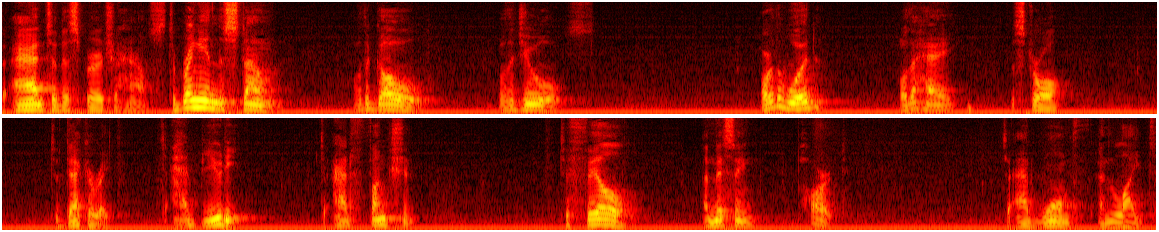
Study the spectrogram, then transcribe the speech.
to add to this spiritual house, to bring in the stone or the gold or the jewels or the wood or the hay, the straw, to decorate, to add beauty, to add function, to fill a missing part, to add warmth and light,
